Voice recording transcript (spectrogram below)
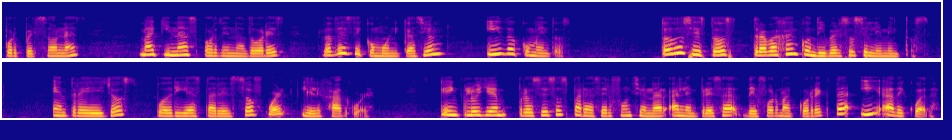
por personas, máquinas, ordenadores, redes de comunicación y documentos. Todos estos trabajan con diversos elementos. Entre ellos podría estar el software y el hardware, que incluyen procesos para hacer funcionar a la empresa de forma correcta y adecuada.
